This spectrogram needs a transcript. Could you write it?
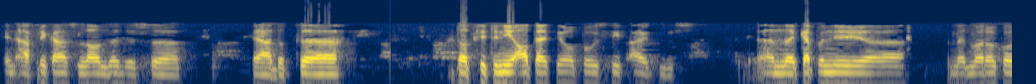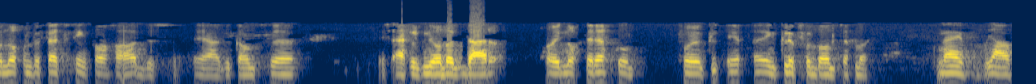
in Afrikaanse landen. Dus eh, ja, dat, eh, dat ziet er niet altijd heel positief uit. Dus. En ik heb er nu met Marokko nog een bevestiging van gehad. Dus ja, de kans is eigenlijk nul dat ik daar ooit nog terecht kom. Voor een, cl- in clubverband, zeg maar. Nee, ja,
